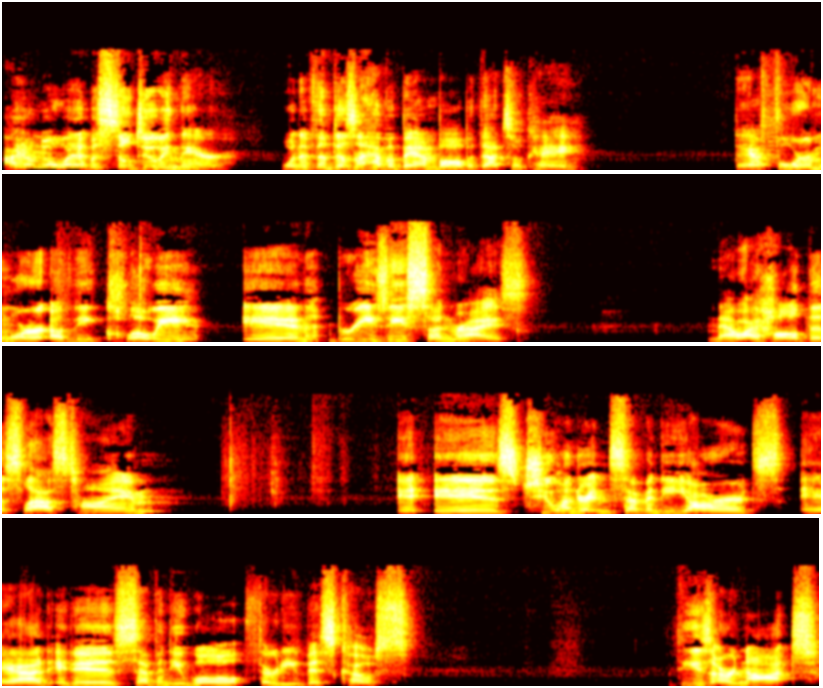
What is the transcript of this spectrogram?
I don't know what it was still doing there. One of them doesn't have a band ball, but that's okay. They have four more of the Chloe in Breezy Sunrise. Now I hauled this last time. It is 270 yards and it is 70 wool, 30 viscose. These are not,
